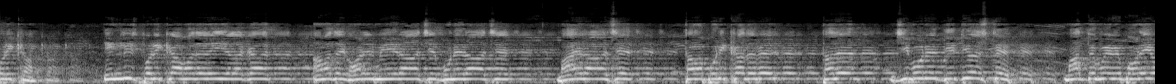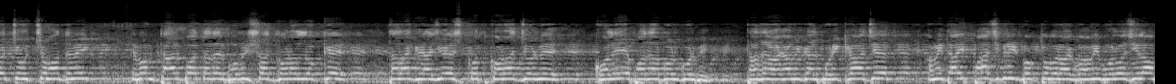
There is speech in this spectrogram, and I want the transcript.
পরীক্ষা। ইংলিশ পরীক্ষা আমাদের এই এলাকার আমাদের ঘরের মেয়েরা আছে, বোনেরা আছে ভাইরা আছে, তারা পরীক্ষা দেবে। তাদের জীবনের দ্বিতীয় স্টেপ মাধ্যমিকের পরেই হচ্ছে উচ্চ মাধ্যমিক এবং তারপর তাদের ভবিষ্যৎ গড়ার লক্ষ্যে তারা গ্র্যাজুয়েট করার জন্যে কলেজে পদার্পণ করবে। তাদের আগামীকাল পরীক্ষা আছে। আমি তাই পাঁচ মিনিট বক্তব্য রাখব। আমি বলেছিলাম,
